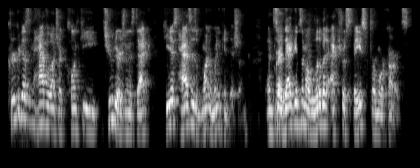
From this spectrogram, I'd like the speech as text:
Krueger doesn't have a bunch of clunky tutors in his deck. He just has his one win condition, and so right. that gives him a little bit extra space for more cards.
